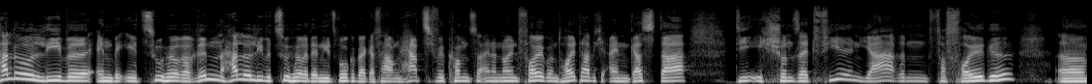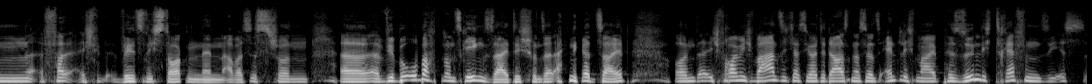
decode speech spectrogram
Hallo, liebe NBE-Zuhörerinnen, hallo, liebe Zuhörer der Nils Bokeberg-Erfahrung. Herzlich willkommen zu einer neuen Folge. Und heute habe ich einen Gast da, die ich schon seit vielen Jahren verfolge. Ähm, ich will es nicht stalken nennen, aber es ist schon, äh, wir beobachten uns gegenseitig schon seit einiger Zeit. Und äh, ich freue mich wahnsinnig, dass sie heute da ist und dass wir uns endlich mal persönlich treffen. Sie ist,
